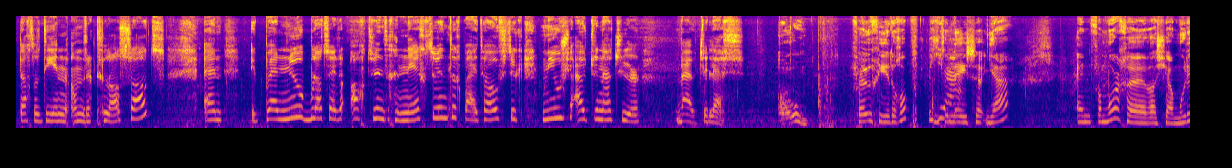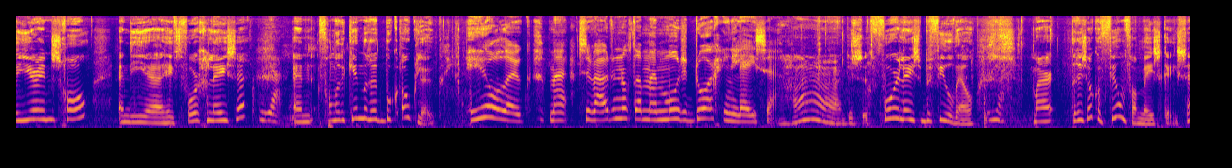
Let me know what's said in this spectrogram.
dacht dat hij in een andere klas zat. En ik ben nu op bladzijde 28 en 29 bij het hoofdstuk Nieuws uit de natuur, buitenles. Oh, verheug je erop om te lezen? Ja? En vanmorgen was jouw moeder hier in de school en die eh, heeft voorgelezen. Ja. En vonden de kinderen het boek ook leuk? Heel leuk, maar ze wouden nog dat mijn moeder door ging lezen. Aha, dus het voorlezen beviel wel. Ja. Maar er is ook een film van Mees Kees, hè?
